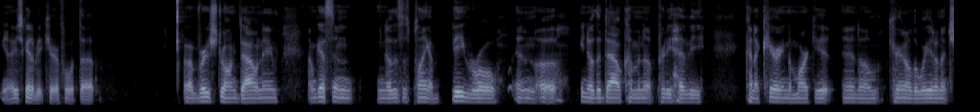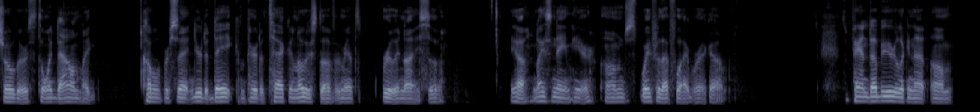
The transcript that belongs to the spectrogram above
you know, you just got to be careful with that. A very strong Dow name. I'm guessing, you know, this is playing a big role in, uh, you know, the Dow coming up pretty heavy kind of carrying the market and um, carrying all the weight on its shoulders. It's only down like a couple percent year to date compared to tech and other stuff. I mean, it's really nice. So, yeah, nice name here. Um, just wait for that flag breakout. So Pan W, you're looking at um,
